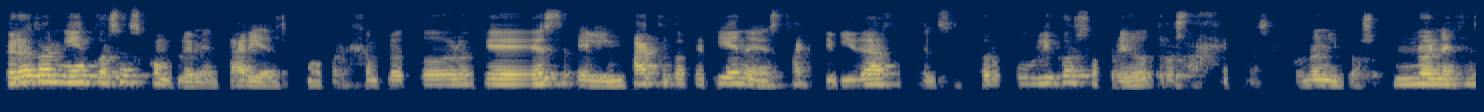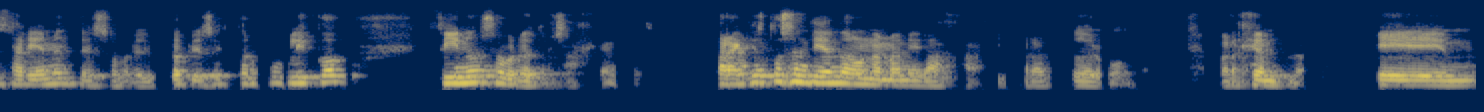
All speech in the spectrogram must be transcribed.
pero también cosas complementarias, como por ejemplo todo lo que es el impacto que tiene esta actividad del sector público sobre otros agentes económicos, no necesariamente sobre el propio sector público, sino sobre otros agentes. Para que esto se entienda de una manera fácil para todo el mundo. Por ejemplo, eh,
